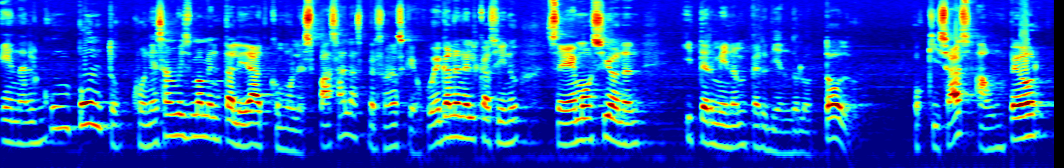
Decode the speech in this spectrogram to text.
en algún punto con esa misma mentalidad, como les pasa a las personas que juegan en el casino, se emocionan y terminan perdiéndolo todo. O quizás aún peor,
